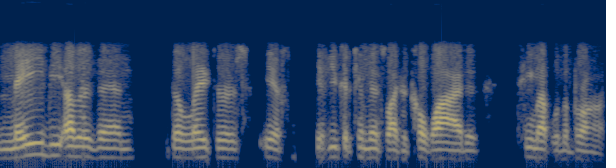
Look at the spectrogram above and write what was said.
Maybe other than the Lakers, if if you could convince like a Kawhi to team up with LeBron.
